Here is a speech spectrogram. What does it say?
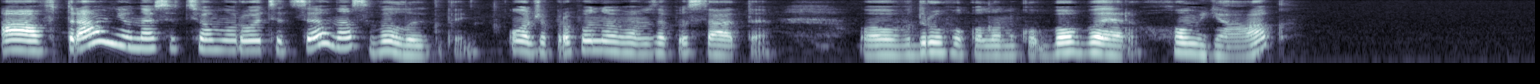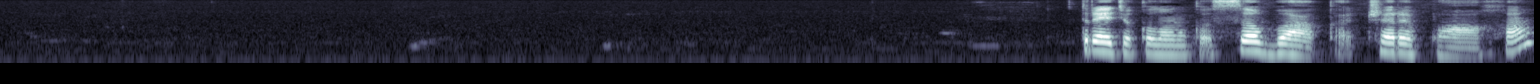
А в травні у нас у цьому році це у нас Великдень. Отже, пропоную вам записати в другу колонку Бобер Хом'як. Третю колонку собака, черепаха.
